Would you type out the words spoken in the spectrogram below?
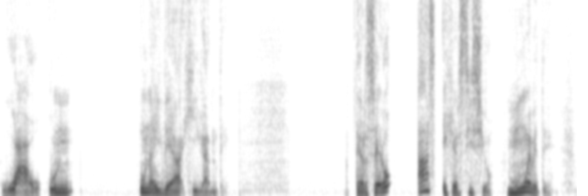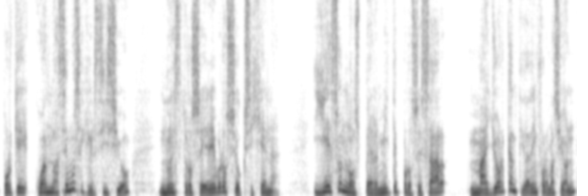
wow, un, una idea gigante. Tercero, haz ejercicio, muévete, porque cuando hacemos ejercicio, nuestro cerebro se oxigena y eso nos permite procesar mayor cantidad de información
